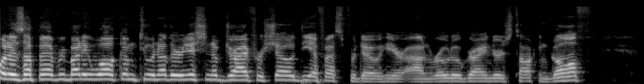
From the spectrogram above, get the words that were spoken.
What is up, everybody? Welcome to another edition of Drive for Show, DFS for Dough here on RotoGrinders talking golf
